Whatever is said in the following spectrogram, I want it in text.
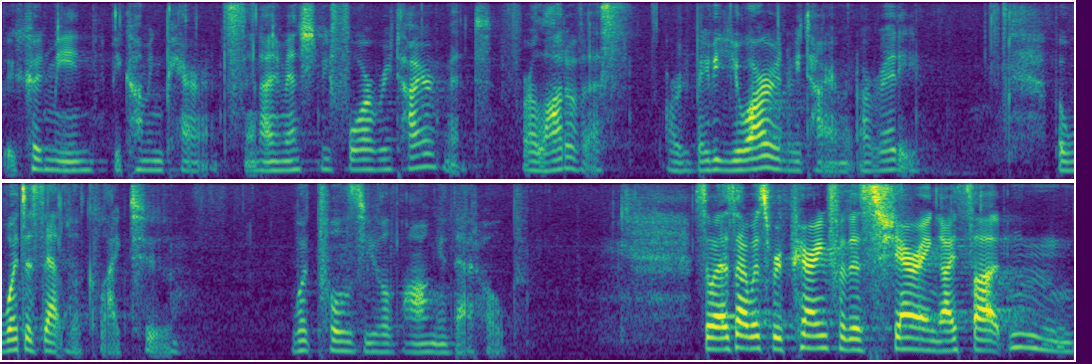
it could mean becoming parents. And I mentioned before retirement for a lot of us, or maybe you are in retirement already. But what does that look like, too? What pulls you along in that hope? So, as I was preparing for this sharing, I thought, hmm,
